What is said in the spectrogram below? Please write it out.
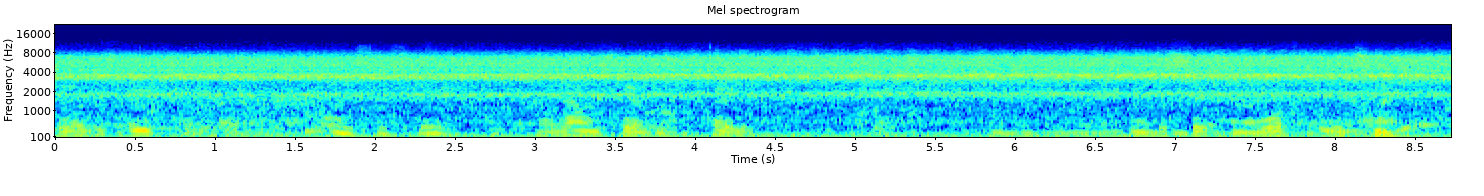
There is eight people. Around the. When this sits in the water, it's nice.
